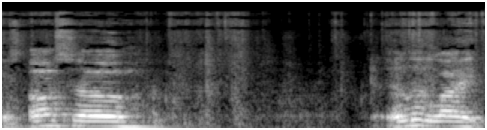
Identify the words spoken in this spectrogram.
It's also, it looked like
